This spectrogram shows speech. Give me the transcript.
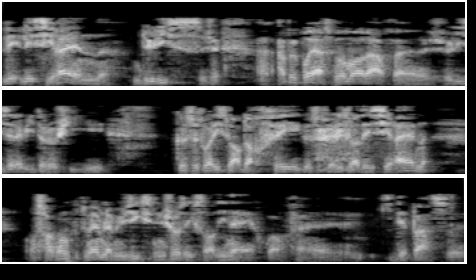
les, sirènes d'Ulysse. À, peu près à ce moment-là, enfin, je lisais la mythologie, que ce soit l'histoire d'Orphée, que ce soit l'histoire des sirènes, on se rend compte que tout de même la musique c'est une chose extraordinaire, quoi, enfin, qui dépasse, euh,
